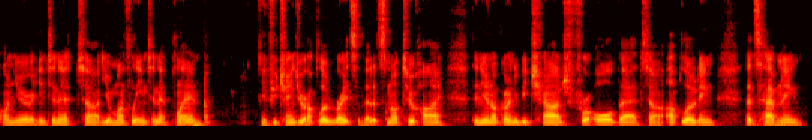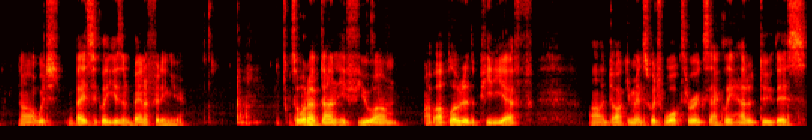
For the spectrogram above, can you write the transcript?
on your internet uh, your monthly internet plan if you change your upload rate so that it's not too high, then you're not going to be charged for all that uh, uploading that's happening, uh, which basically isn't benefiting you. So what I've done, if you, um, I've uploaded the PDF uh, documents which walk through exactly how to do this.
